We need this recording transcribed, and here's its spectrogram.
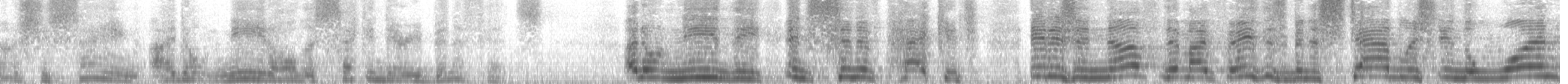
No, she's saying, I don't need all the secondary benefits. I don't need the incentive package. It is enough that my faith has been established in the one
